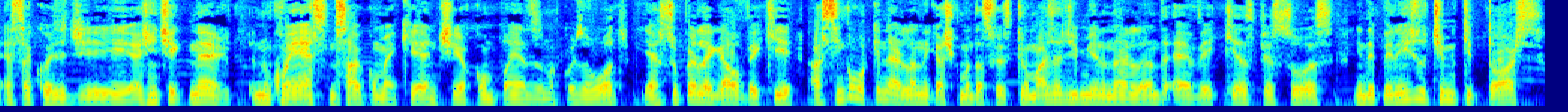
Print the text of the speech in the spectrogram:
essa coisa de. A gente, né, não conhece, não sabe como é que é, a gente acompanha vezes uma coisa ou outra. E é super legal ver que, assim como aqui na Irlanda, que acho que uma das coisas que eu mais admiro na Irlanda é ver que as pessoas, independente do time que torce,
